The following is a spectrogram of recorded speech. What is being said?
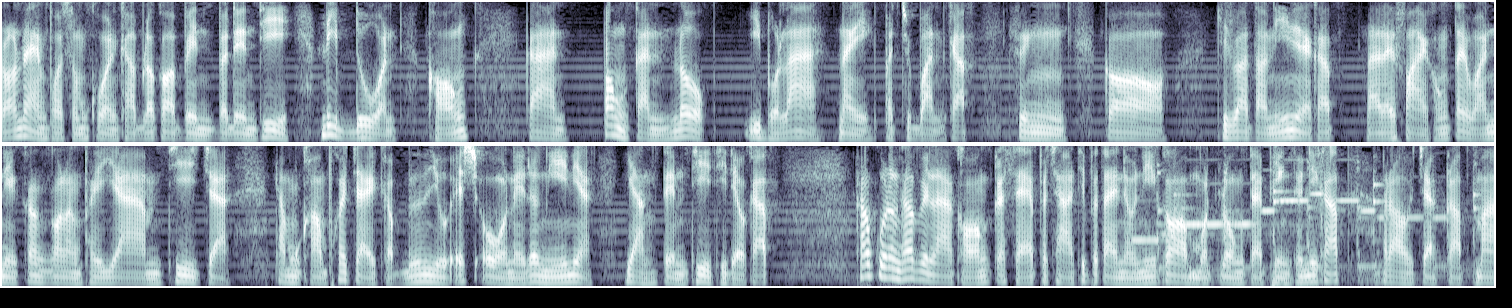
ร้อนแรงพอสมควรครับ แล้วก็เป็นประเด็นที่รีบด่วนของการป้องกันโรคอีโบลาในปัจจุบันครับ ซึ่งก็คิดว่าตอนนี้เนี่ยครับหลายๆฝ่ายของไต้หวันเนี่ยก็กำลังพยายามที่จะทำความเข้าใจกับ WHO ในเรื่องนี้เนี่ยอย่างเต็มที่ทีเดียวครับครับคุณครับเวลาของกระแสประชาธิปไตยในวันนี้ก็หมดลงแต่เพียงเท่านี้ครับ เราจะกลับมา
